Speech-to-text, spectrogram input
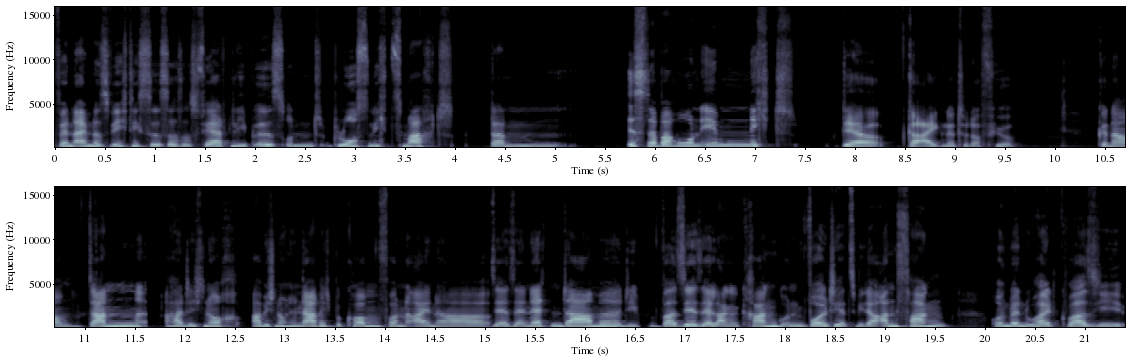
wenn einem das Wichtigste ist, dass das Pferd lieb ist und bloß nichts macht, dann ist der Baron eben nicht der geeignete dafür. Genau. Dann hatte ich noch, habe ich noch eine Nachricht bekommen von einer sehr, sehr netten Dame, die war sehr, sehr lange krank und wollte jetzt wieder anfangen. Und wenn du halt quasi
